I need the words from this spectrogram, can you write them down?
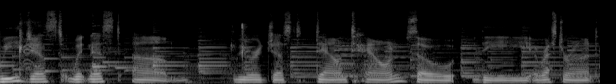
We just witnessed, um, we were just downtown. So the restaurant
